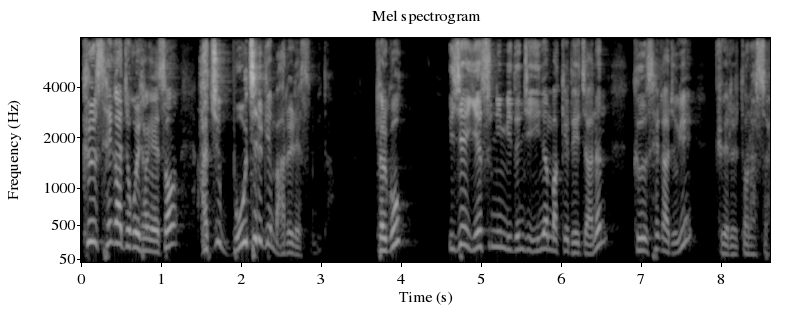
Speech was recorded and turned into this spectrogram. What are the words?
그 세 가족을 향해서 아주 모질게 말을 했습니다. 결국 이제 예수님 믿은 지 2년밖에 되지 않은 그 세 가족이 교회를 떠났어요.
